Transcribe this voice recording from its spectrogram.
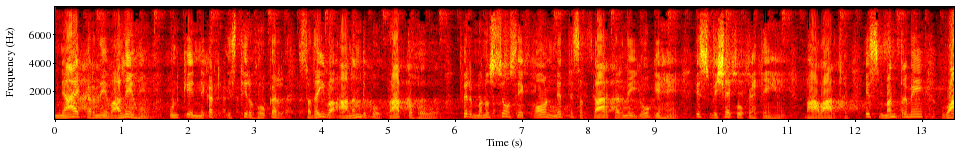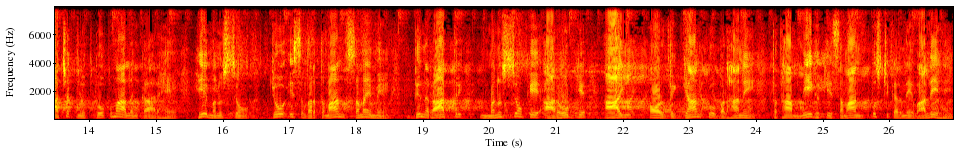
न्याय करने वाले हों, उनके निकट स्थिर होकर सदैव आनंद को प्राप्त होवो। फिर मनुष्यों से कौन नित्य सत्कार करने योग्य हैं, इस विषय को कहते हैं। भावार्थ, इस मंत्र में वाचक् लुप्तोपमा अलंकार है। हे मनुष्यों जो इस वर्तमान समय में दिन रात्रि मनुष्यों के आरोग्य, आयु और विज्ञान को बढ़ाने तथा मेघ के समान पुष्ट करने वाले हों,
